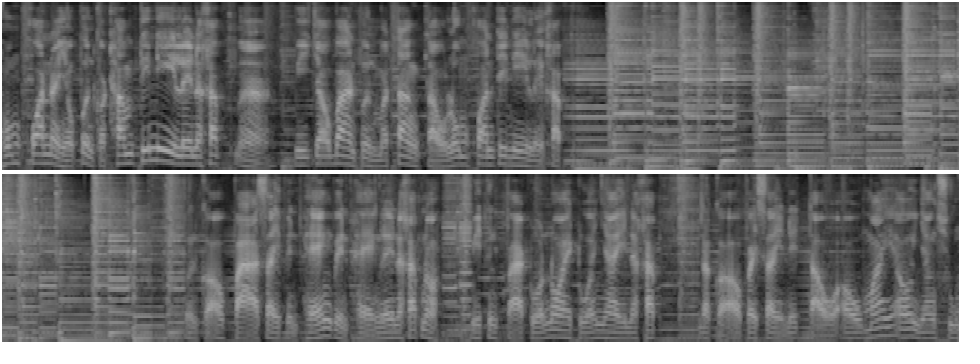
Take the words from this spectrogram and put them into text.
ห่มควันอะไรของเปิ้นก็ทำที่นี่เลยนะครับอ่ามีเจ้าบ้านเปิ้นมาตั้งเต่าลมควันที่นี่เลยครับ ก็เอาปลาใส่เป็นแพงเป็นแผงเลยนะครับเนาะมีตึงปลาตัวน้อยตัวใหญ่นะครับ แล้วก็เอาไปใส่ในเตาเอาไม้เอาอย่างชุม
